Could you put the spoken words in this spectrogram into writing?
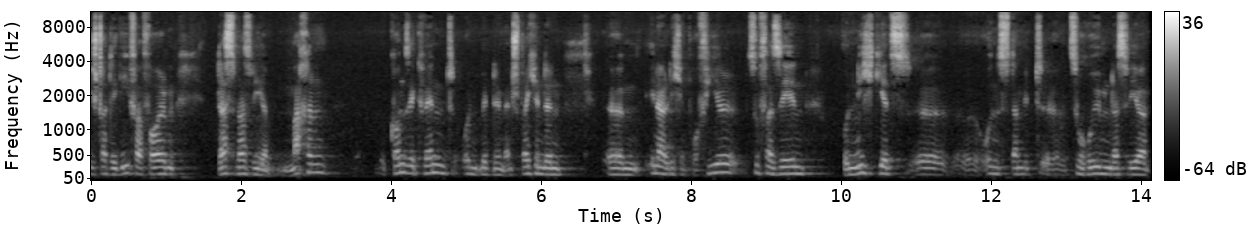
die Strategie verfolgen, das, was wir machen, konsequent und mit dem entsprechenden ähm, inhaltlichen Profil zu versehen und nicht jetzt äh, uns damit äh, zu rühmen, dass wir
